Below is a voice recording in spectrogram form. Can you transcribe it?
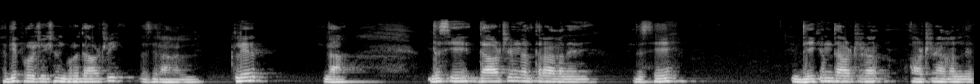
د دې پروجیکشن ګوره دا ارټري داسې راغلی دی کلیر دا داسې دا ارټري هم دلته راغلی دی داسې دې کې هم دا ارټري راغلی دی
